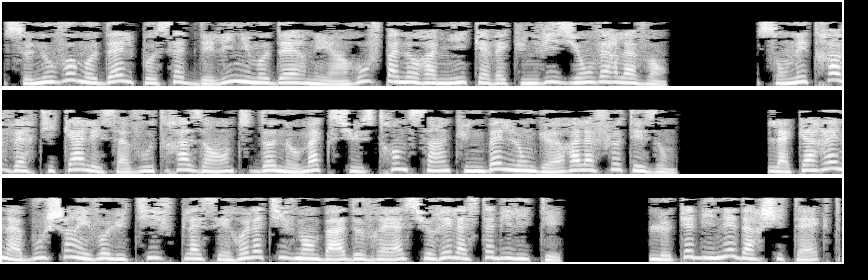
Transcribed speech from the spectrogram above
Ce nouveau modèle possède des lignes modernes et un roof panoramique avec une vision vers l'avant. Son étrave verticale et sa voûte rasante donnent au Maxus 35 une belle longueur à la flottaison. La carène à bouchin évolutif placée relativement bas devrait assurer la stabilité. Le cabinet d'architecte,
